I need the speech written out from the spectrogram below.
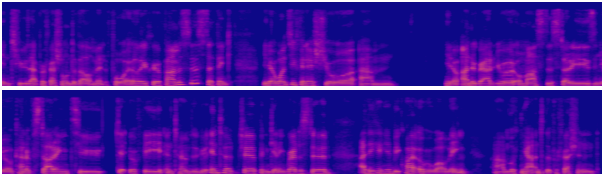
into that professional development for early career pharmacists. I think, you know, once you finish your um, you know, undergraduate or master's studies and you're kind of starting to get your feet in terms of your internship and getting registered, I think it can be quite overwhelming um, looking out into the profession,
